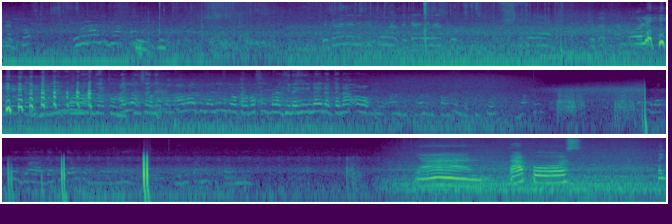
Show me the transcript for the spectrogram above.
Dagko. Imo na ni diha ko. Daghan na ni kuha, daghan ako. Uli. Na ko, Ayo, nakinsa ni. pagkatanawa din na ninyo kay basig ba naghinay-hinay nagkanaok. Yan. Tapos, nag...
